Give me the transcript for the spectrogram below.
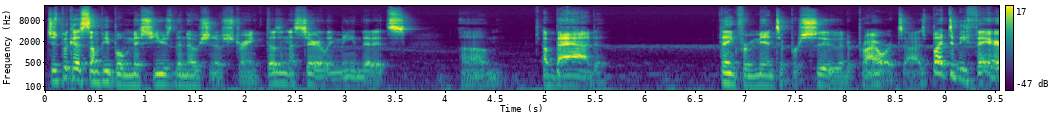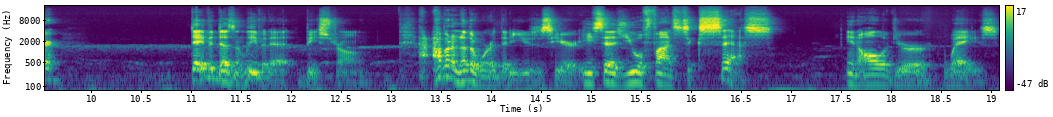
just because some people misuse the notion of strength doesn't necessarily mean that it's um, a bad thing for men to pursue and to prioritize. But to be fair, David doesn't leave it at be strong. How about another word that he uses here? He says, You will find success in all of your ways.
